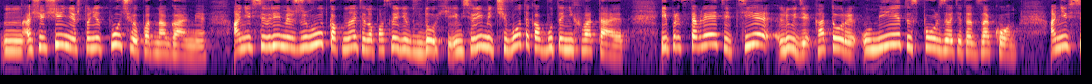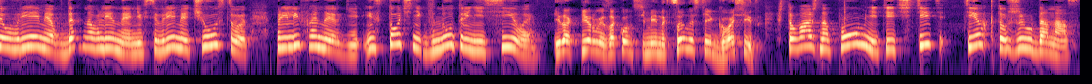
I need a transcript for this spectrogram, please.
ощущение, что нет почвы под ногами. Они все время живут, как, знаете, на последнем вздохе. Им все время чего-то как будто не хватает. И представляете, те люди, которые умеют использовать этот закон, они все время вдохновлены, они все время чувствуют прилив энергии, источник внутренней силы. Итак, первый закон семейных ценностей гласит, что важно помнить и чтить тех, кто жил до нас.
